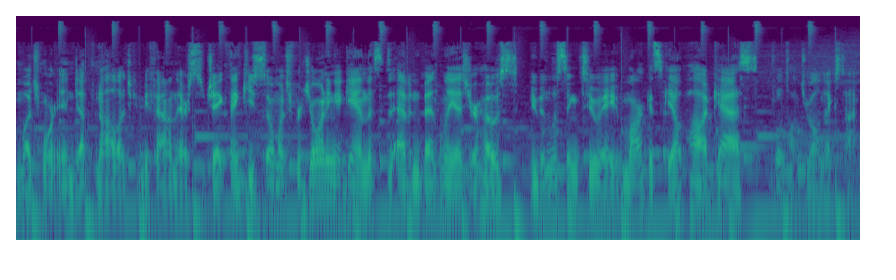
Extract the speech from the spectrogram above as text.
Much more in depth knowledge can be found there. So, Jake, thank you so much for joining. Again, this is Evan Bentley as your host. You've been listening to a Market Scale podcast. We'll talk to you all next time.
